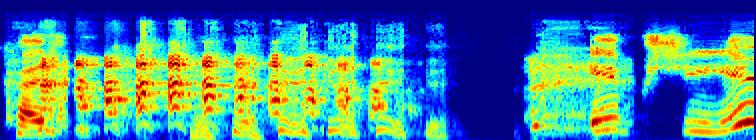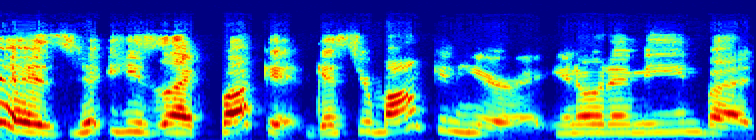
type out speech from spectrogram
because if she is he's like fuck it guess your mom can hear it you know what i mean? But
